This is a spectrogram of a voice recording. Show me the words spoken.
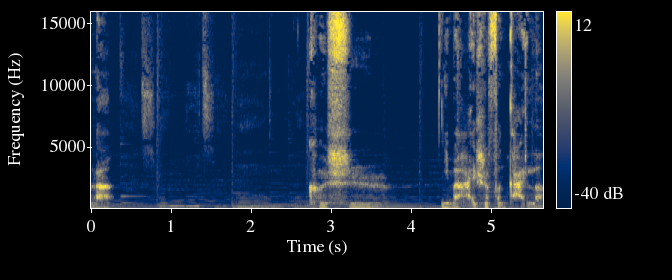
辣。可是，你们还是分开了。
